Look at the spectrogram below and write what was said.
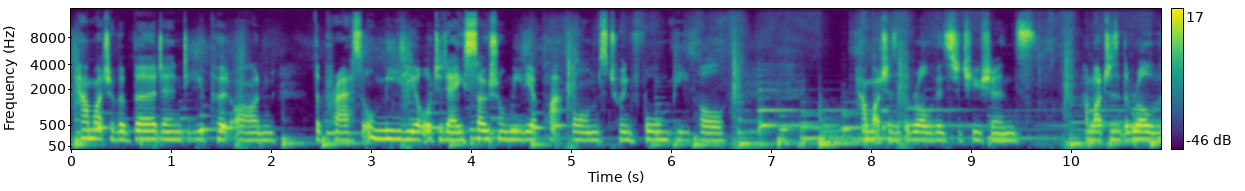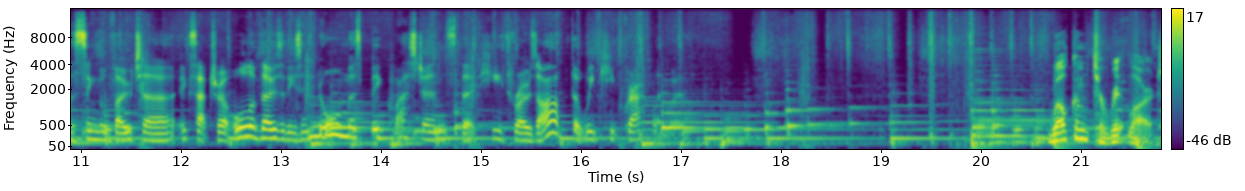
How much of a burden do you put on the press or media or today social media platforms to inform people? How much is it the role of institutions? How much is it the role of the single voter, etc.? All of those are these enormous big questions that he throws up that we keep grappling with. Welcome to Writ Large,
